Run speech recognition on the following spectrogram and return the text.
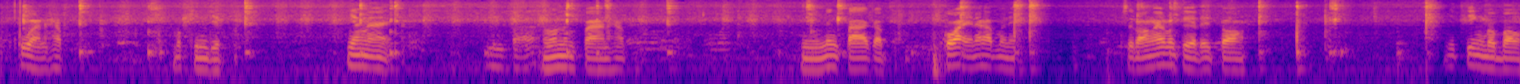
นะครับคั่วนะครับมากินดิบยังไงหนึ่งฝาน้องนึ่งปลานะครับมีนึ่งปลากับก้อยนะครับมันนี้ฉลองงานวันเกิดไอ้ตองมิตติ้งเบาๆ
